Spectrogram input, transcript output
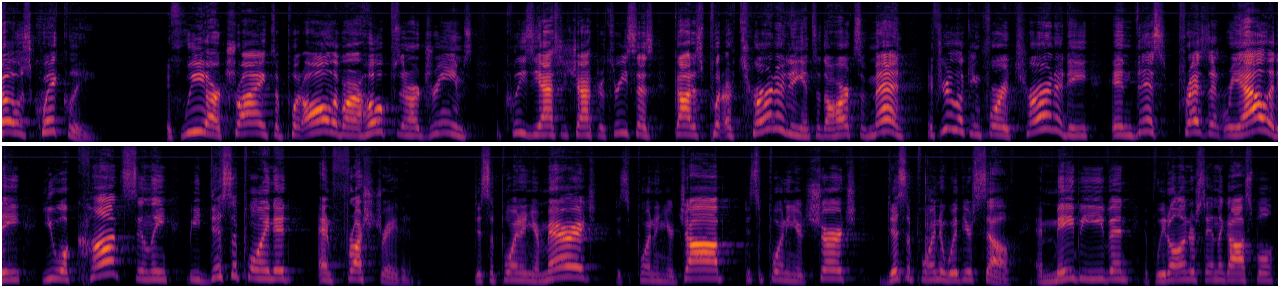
goes quickly. If we are trying to put all of our hopes and our dreams, Ecclesiastes chapter 3 says God has put eternity into the hearts of men. If you're looking for eternity in this present reality, you will constantly be disappointed and frustrated. Disappointed in your marriage, disappointed in your job, disappointed in your church, disappointed with yourself, and maybe even, if we don't understand the gospel,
